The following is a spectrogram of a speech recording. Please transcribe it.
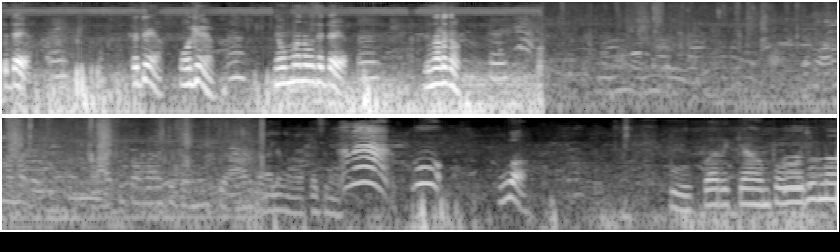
സെറ്റായ സെറ്റായ ഓക്കെ ഞാൻ ഉമ്മ നമ്മൾ സെറ്റായ ഇത് നടക്കണം. പൂവാ? പൂ പറിക്കാൻ പോരുമോ?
